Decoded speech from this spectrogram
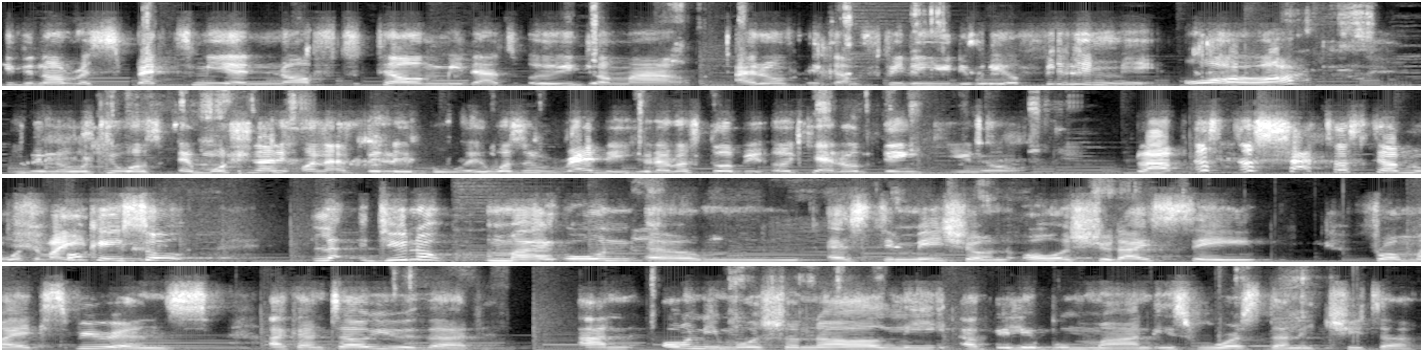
he did not respect me enough to tell me that, oh, Ijoma, I don't think I'm feeling you the way you're feeling me, or you know, he was emotionally unavailable. He wasn't ready. He would have just told me, okay, I don't think, you know, blah. Just, just shut us. Tell me whatever. you Okay, so do you know my own um, estimation, or should I say, from my experience, I can tell you that an unemotionally available man is worse than a cheater.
